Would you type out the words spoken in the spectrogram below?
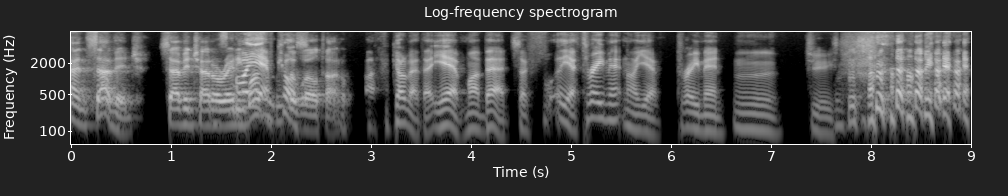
and Savage. Savage had already Oh, won yeah, the world title. I forgot about that. Yeah, my bad. So yeah, three men. Oh yeah, three men. Oh, Jeez.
